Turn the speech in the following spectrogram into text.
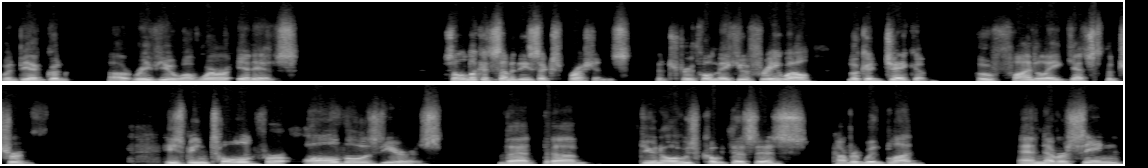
would be a good uh, review of where it is. So look at some of these expressions. The truth will make you free. Well, look at Jacob, who finally gets the truth. He's been told for all those years that, uh, do you know whose coat this is? Covered with blood? And never seeing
